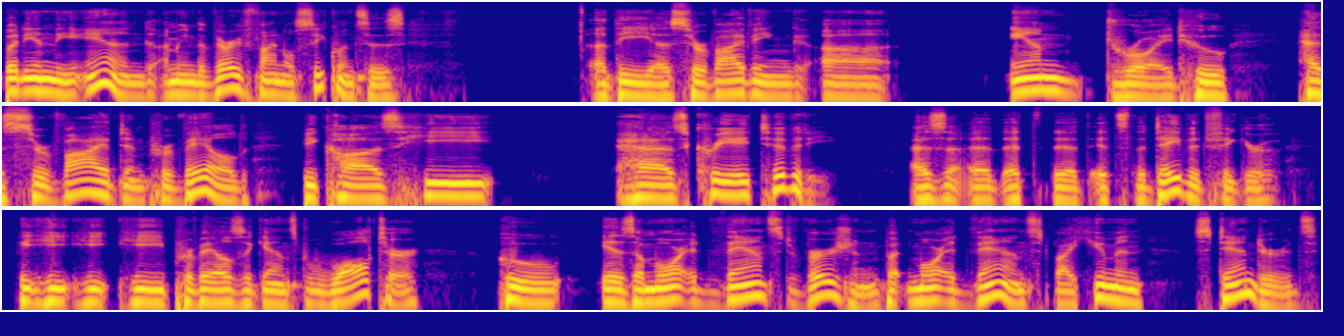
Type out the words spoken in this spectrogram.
But in the end, I mean, the very final sequences, uh, the uh, surviving uh, android who has survived and prevailed because he has creativity. As a, a, a, it's the David figure. He, he he he prevails against Walter, who is a more advanced version, but more advanced by human standards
